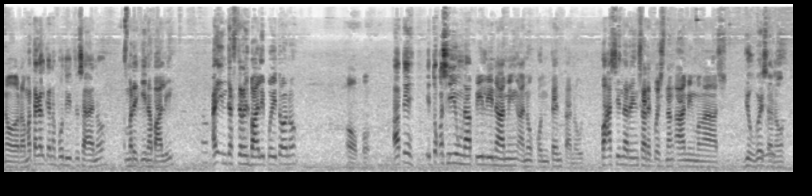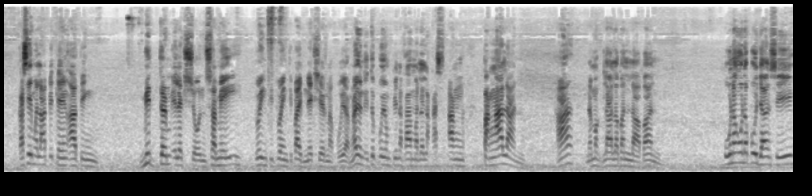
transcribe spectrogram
Nora. Matagal ka na po dito sa ano? Marikina Valley? Ay, Industrial Valley po ito, ano? Opo. Ate, ito kasi yung napili naming ano, content, ano? Base na rin sa request ng aming mga viewers, ano? Kasi malapit na yung ating midterm election sa May 2025. Next year na po yan. Ngayon, ito po yung pinakamalalakas ang pangalan, ha? Na maglalaban-laban. Unang-una po dyan si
